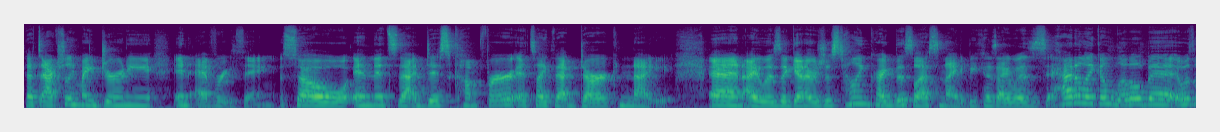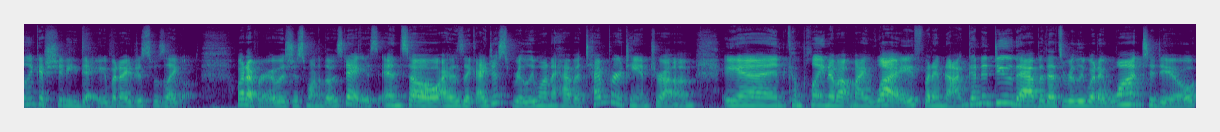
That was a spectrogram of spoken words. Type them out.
that's actually my journey in everything. So, and it's that discomfort, it's like that dark night. And I was, again, I was just telling Craig this last night because because I was had a, like a little bit. It wasn't like a shitty day, but I just was like, whatever. It was just one of those days, and so I was like, I just really want to have a temper tantrum and complain about my life, but I'm not gonna do that. But that's really what I want to do.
